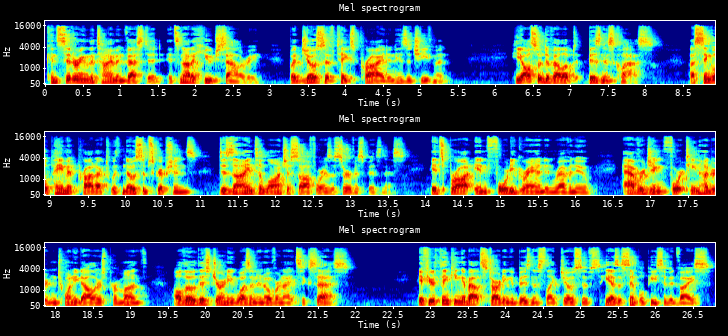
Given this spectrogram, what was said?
considering the time invested, it's not a huge salary, but Josef takes pride in his achievement. He also developed Business Class, a single payment product with no subscriptions designed to launch a software as a service business. It's brought in 40 grand in revenue, averaging $1,420 per month, although this journey wasn't an overnight success. If you're thinking about starting a business like Josef's, he has a simple piece of advice.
